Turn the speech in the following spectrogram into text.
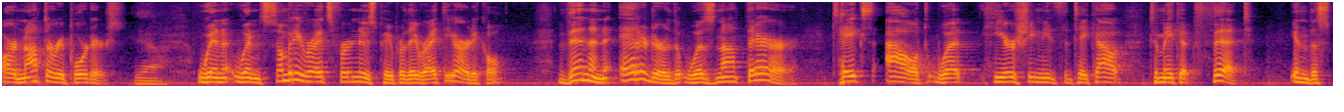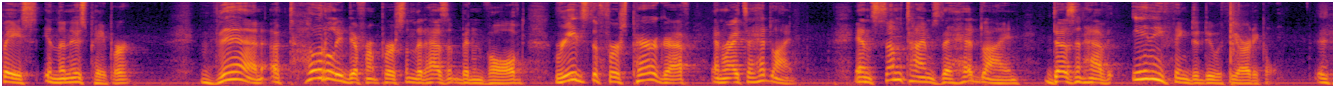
are not the reporters. Yeah. When when somebody writes for a newspaper, they write the article. Then an editor that was not there takes out what he or she needs to take out to make it fit in the space in the newspaper. Then a totally different person that hasn't been involved reads the first paragraph and writes a headline. And sometimes the headline doesn't have anything to do with the article. It-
